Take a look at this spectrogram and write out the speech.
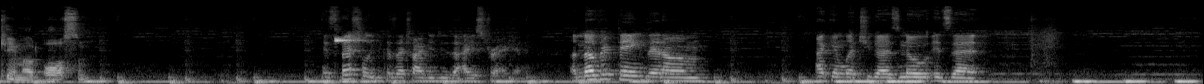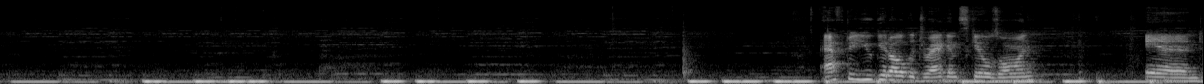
Came out awesome. especially because I tried to do the ice dragon. Another thing that um I can let you guys know is that after you get all the dragon scales on and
